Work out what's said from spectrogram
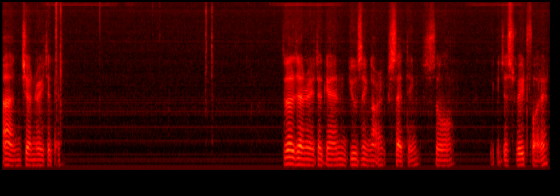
and generate again? It will generate again using our settings? So we can just wait for it.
